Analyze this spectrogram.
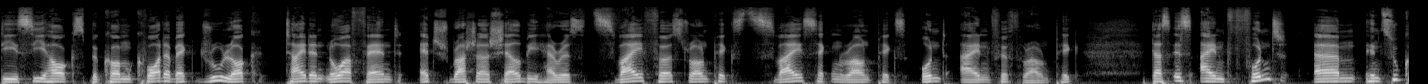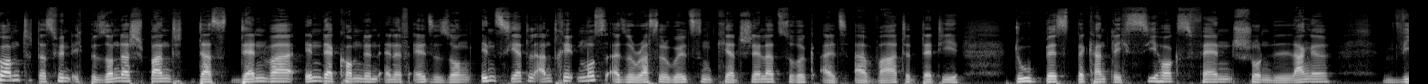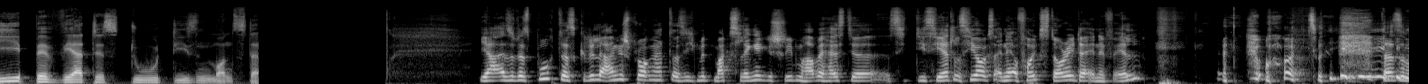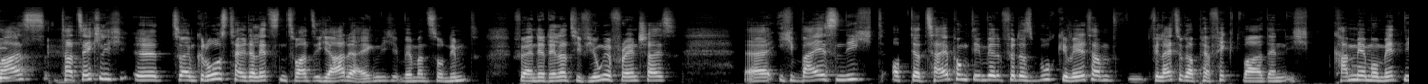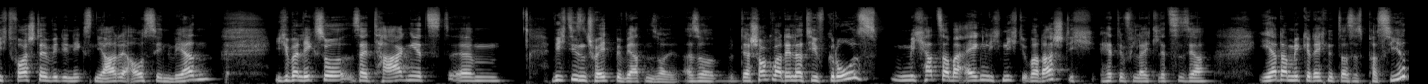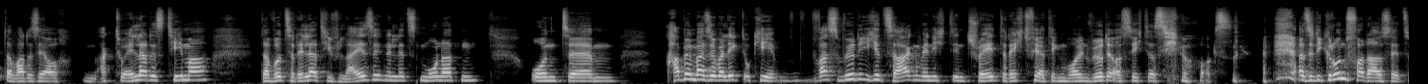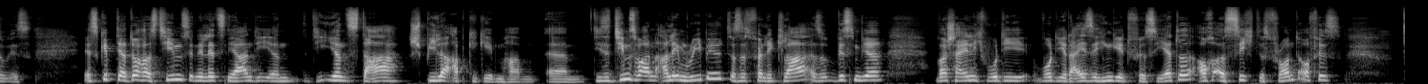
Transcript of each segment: Die Seahawks bekommen Quarterback Drew Lock Tight End Noah Fant, Edge Rusher Shelby Harris, zwei First Round Picks, zwei Second Round Picks und ein Fifth Round Pick. Das ist ein Pfund. Ähm, hinzu kommt, das finde ich besonders spannend, dass Denver in der kommenden NFL-Saison in Seattle antreten muss. Also Russell Wilson kehrt schneller zurück als erwartet. Detti, du bist bekanntlich Seahawks-Fan schon lange. Wie bewertest du diesen Monster? Ja, also das Buch, das Grille angesprochen hat, das ich mit Max Länge geschrieben habe, heißt ja Die Seattle Seahawks, eine Erfolgsstory der NFL. Und das war es tatsächlich äh, zu einem Großteil der letzten 20 Jahre eigentlich, wenn man es so nimmt, für eine relativ junge Franchise. Äh, ich weiß nicht, ob der Zeitpunkt, den wir für das Buch gewählt haben, vielleicht sogar perfekt war, denn ich kann mir im Moment nicht vorstellen, wie die nächsten Jahre aussehen werden. Ich überlege so seit Tagen jetzt, ähm, wie ich diesen Trade bewerten soll. Also der Schock war relativ groß. Mich hat's aber eigentlich nicht überrascht. Ich hätte vielleicht letztes Jahr eher damit gerechnet, dass es passiert. Da war das ja auch ein aktuelleres Thema. Da wurde es relativ leise in den letzten Monaten. Und ähm, habe mir mal so überlegt, okay, was würde ich jetzt sagen, wenn ich den Trade rechtfertigen wollen würde aus Sicht der Seahawks? also die Grundvoraussetzung ist, es gibt ja durchaus Teams in den letzten Jahren, die ihren, die ihren Star-Spieler abgegeben haben. Ähm, diese Teams waren alle im Rebuild, das ist völlig klar. Also wissen wir wahrscheinlich, wo die, wo die Reise hingeht für Seattle, auch aus Sicht des Front Office.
